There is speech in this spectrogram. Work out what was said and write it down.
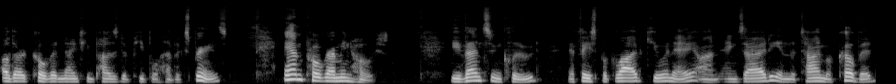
other COVID 19 positive people have experienced, and programming host. Events include a Facebook Live Q&A on anxiety in the time of COVID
